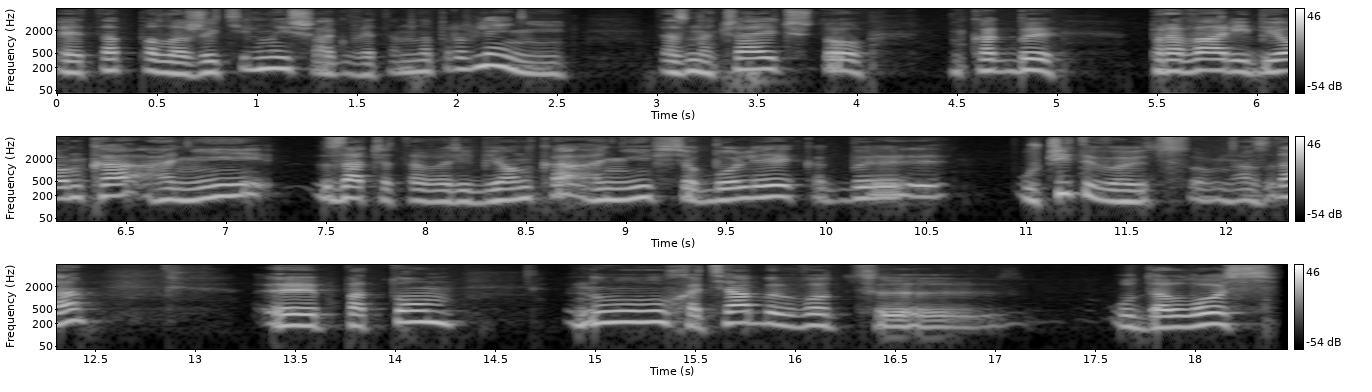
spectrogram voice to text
это положительный шаг в этом направлении. Это означает, что ну, как бы права ребенка, они зачатого ребенка, они все более как бы учитываются у нас, да. Э, потом, ну, хотя бы вот э, удалось,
